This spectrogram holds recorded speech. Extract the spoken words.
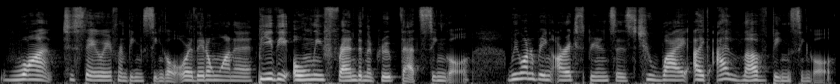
want to stay away from being single or they don't want to be the only friend in the group that's single. We want to bring our experiences to why like I love being single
